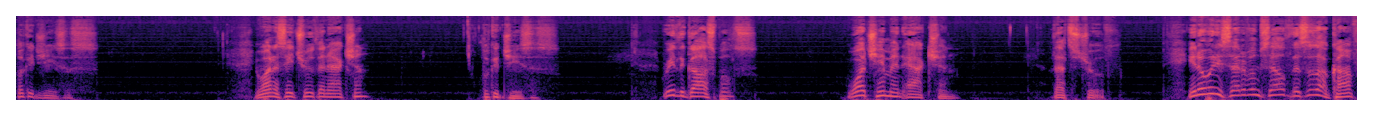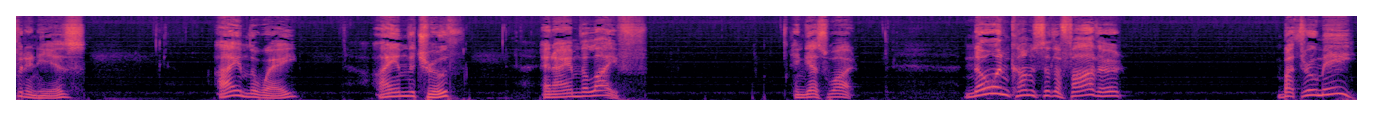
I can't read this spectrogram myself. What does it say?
Look at Jesus. You want to see truth in action? Look at Jesus. Read the Gospels. Watch him in action. That's truth. You know what he said of himself? This is how confident he is. I am the way, I am the truth, and I am the life. And guess what? No one comes to the Father but through me.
